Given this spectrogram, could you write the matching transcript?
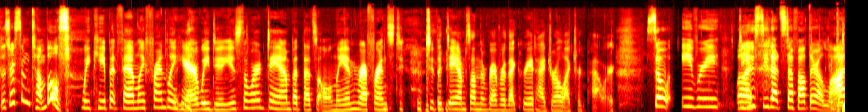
those are some tumbles. We keep it family friendly here. We do use the word dam, but that's only in reference to, to the dams on the river that create hydroelectric power. So, Avery, Well, do I- you see that stuff out there a lot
